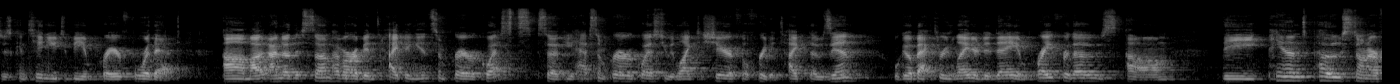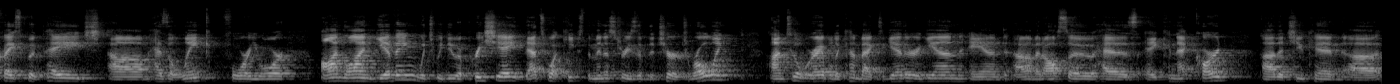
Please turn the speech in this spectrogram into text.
just continue to be in prayer for that. Um, I, I, know that some have already been typing in some prayer requests. So if you have some prayer requests you would like to share, feel free to type those in. We'll go back through later today and pray for those. Um, the pinned post on our Facebook page um, has a link for your online giving, which we do appreciate. That's what keeps the ministries of the church rolling until we're able to come back together again. And um, it also has a connect card uh, that you can uh,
